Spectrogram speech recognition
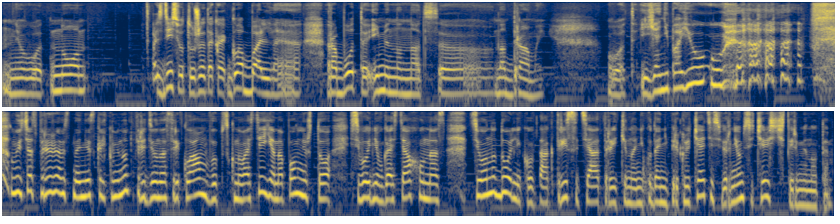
вот, но Здесь вот уже такая глобальная работа именно над, э, над драмой. Вот. И я не пою. Мы сейчас прервемся на несколько минут. Впереди у нас реклама, выпуск новостей. Я напомню, что сегодня в гостях у нас Тиона Дольникова, актриса театра и кино. Никуда не переключайтесь, вернемся через 4 минуты.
